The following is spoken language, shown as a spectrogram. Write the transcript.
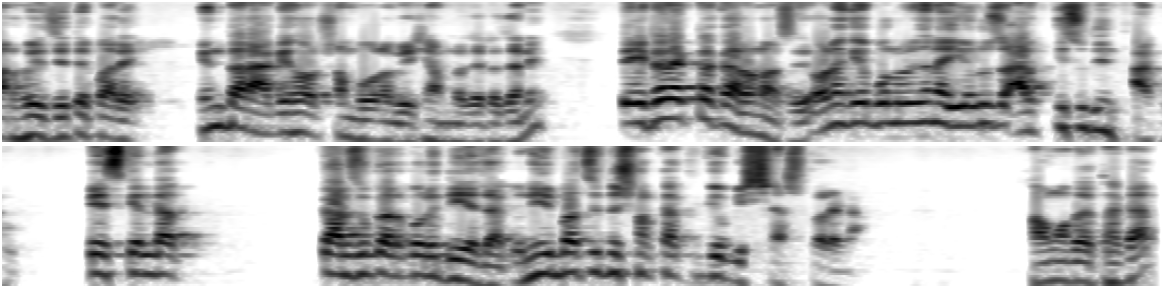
পার হয়ে যেতে পারে, কিন্তু তার আগে হওয়ার সম্ভাবনা বেশি, আমরা যেটা জানি। তো এটার একটা কারণ আছে। অনেকে বলবে যে না, ইউনুস আর কিছুদিন থাকুক, পে স্কেলটা কার্যকর করে দিয়ে যাক। নির্বাচিত সরকারকে কেউ বিশ্বাস করে না। ক্ষমতায় থাকার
